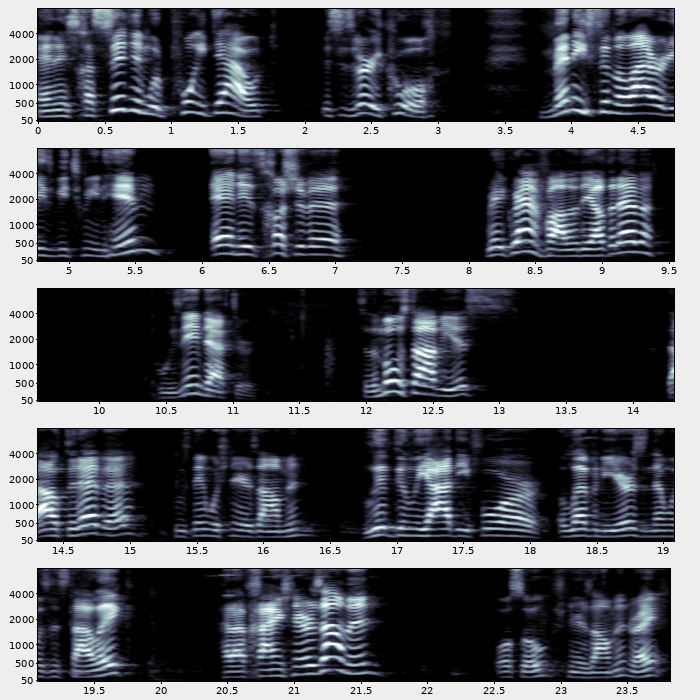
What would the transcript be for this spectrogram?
And his Hasidim would point out, this is very cool, many similarities between him and his Chasheve uh, great grandfather, the Alter Rebbe, who he's named after. So the most obvious, the Alter Rebbe, whose name was Shneir Zalman, lived in Liadi for 11 years and then was Nistalik. Harav Chaim Shneir Zalman, also Shneir Zalman, right?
